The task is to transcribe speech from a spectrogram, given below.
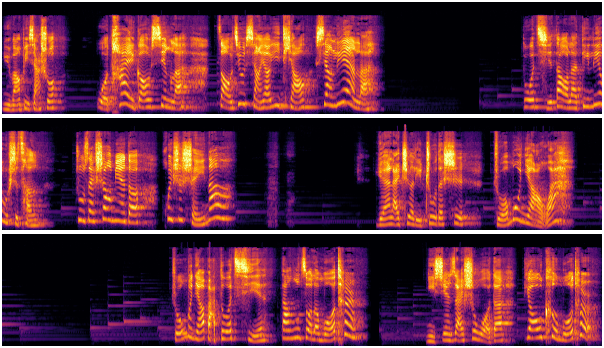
女王陛下说：“我太高兴了，早就想要一条项链了。”多奇到了第六十层。住在上面的会是谁呢？原来这里住的是啄木鸟啊！啄木鸟把多奇当做了模特儿。你现在是我的雕刻模特儿，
